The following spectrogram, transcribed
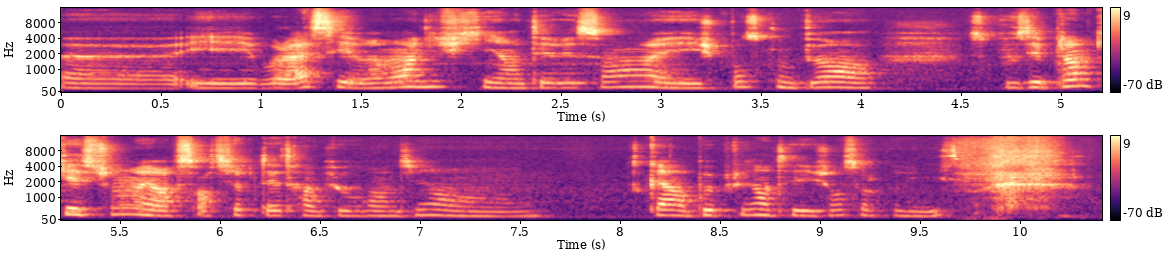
Euh, et voilà, c'est vraiment un livre qui est intéressant et je pense qu'on peut se poser plein de questions et en ressortir peut-être un peu grandi, en tout cas un peu plus intelligent sur le communisme.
